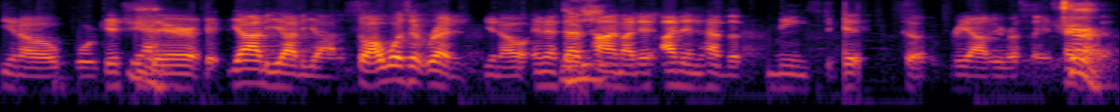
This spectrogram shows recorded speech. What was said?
you know, we'll get you Yeah. there. Yada yada yada." So I wasn't ready, you know, and at that Mhm. time, I didn't I didn't have the means to get to reality wrestling. Sure.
